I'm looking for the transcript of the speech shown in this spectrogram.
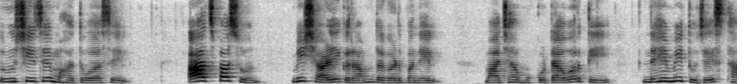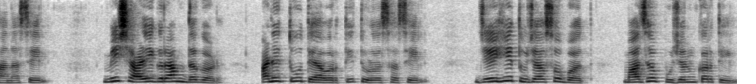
तुळशीचे महत्त्व असेल. आजपासून मी शाळीग्राम दगड बनेल. माझ्या मुकुटावरती नेहमी तुझे स्थान असेल. मी शाळीग्राम दगड आणि तू त्यावरती तुळस असेल. जेही तुझ्यासोबत माझं पूजन करतील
